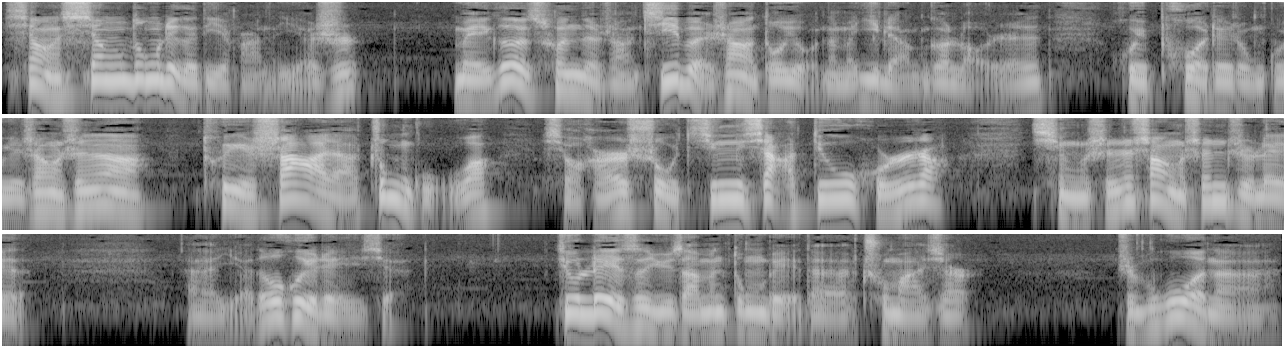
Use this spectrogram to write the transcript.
像湘东这个地方呢，也是每个村子上基本上都有那么一两个老人会破这种鬼上身啊、退煞呀、中蛊啊、小孩受惊吓丢魂啊、请神上身之类的，呃，也都会这一些，就类似于咱们东北的出马仙儿，只不过呢，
